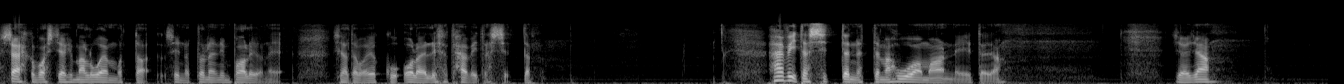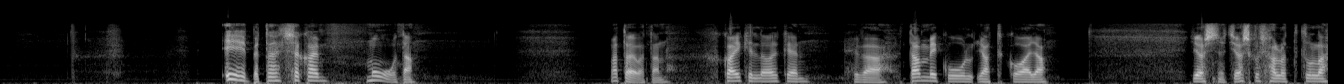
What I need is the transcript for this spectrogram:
Sähköpostiakin mä luen, mutta sinne tulee niin paljon, niin sieltä voi joku oleelliset hävitä sitten. Hävitä sitten, että mä huomaan niitä ja... Ja ja... Eipä tässä kai muuta. Mä toivotan kaikille oikein hyvää tammikuun jatkoa ja jos nyt joskus haluatte tulla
